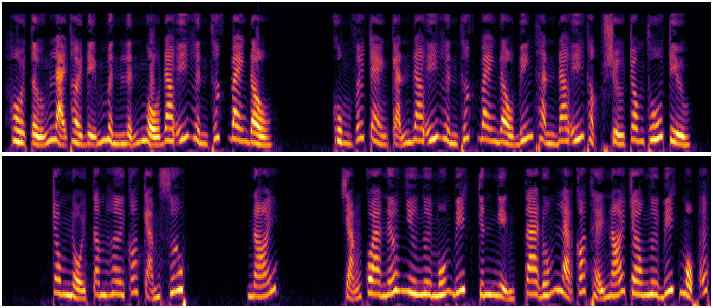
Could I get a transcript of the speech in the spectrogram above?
Hồi tưởng lại thời điểm mình lĩnh ngộ đao ý hình thức ban đầu. Cùng với tràn cảnh đao ý hình thức ban đầu biến thành đao ý thật sự trong thú triều. Trong nội tâm hơi có cảm xúc. Nói. Chẳng qua nếu như ngươi muốn biết kinh nghiệm, ta đúng là có thể nói cho ngươi biết một ít.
